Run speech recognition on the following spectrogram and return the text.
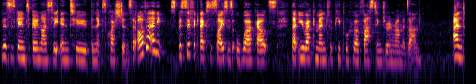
this is going to go nicely into the next question. So, are there any specific exercises or workouts that you recommend for people who are fasting during Ramadan, and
